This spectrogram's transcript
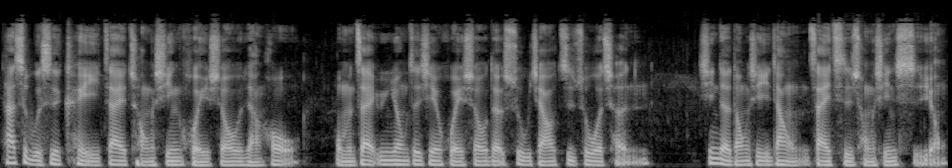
它是不是可以再重新回收，然后我们再运用这些回收的塑胶制作成新的东西，让我们再次重新使用。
